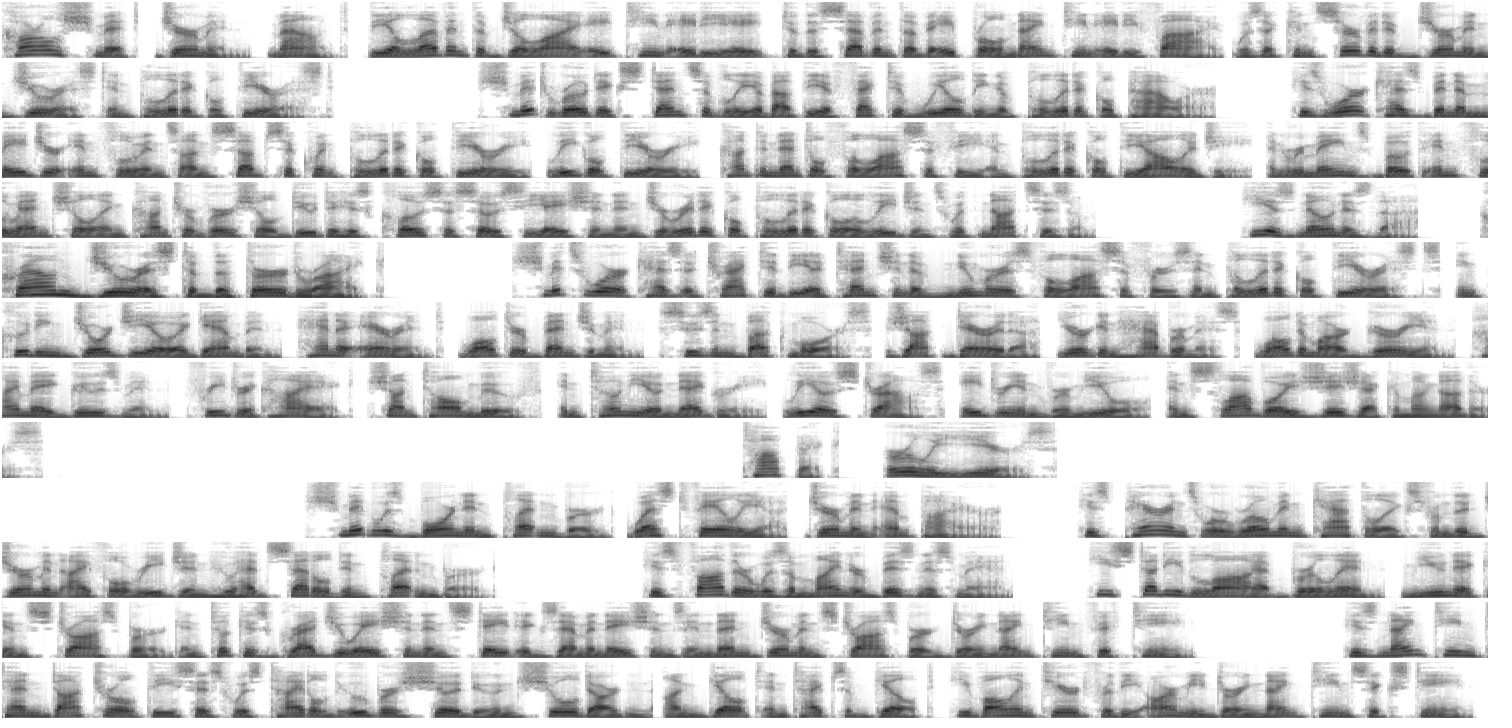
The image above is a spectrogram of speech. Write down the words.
Carl Schmitt, German, Mount, the 11th of July 1888 to the 7th of April 1985, was a conservative German jurist and political theorist. Schmitt wrote extensively about the effective wielding of political power. His work has been a major influence on subsequent political theory, legal theory, continental philosophy and political theology, and remains both influential and controversial due to his close association and juridical political allegiance with Nazism. He is known as the crown jurist of the Third Reich. Schmitt's work has attracted the attention of numerous philosophers and political theorists, including Giorgio Agamben, Hannah Arendt, Walter Benjamin, Susan Buck-Morss, Jacques Derrida, Jürgen Habermas, Waldemar Gurian, Jaime Guzman, Friedrich Hayek, Chantal Mouffe, Antonio Negri, Leo Strauss, Adrian Vermeule, and Slavoj Žižek among others. Early years Schmitt was born in Plettenberg, Westphalia, German Empire. His parents were Roman Catholics from the German Eifel region who had settled in Plettenberg. His father was a minor businessman. He studied law at Berlin, Munich and Strasbourg and took his graduation and state examinations in then German Strasbourg during 1915. His 1910 doctoral thesis was titled Über Schuld und Schuldarten on guilt and types of guilt. He volunteered for the army during 1916.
